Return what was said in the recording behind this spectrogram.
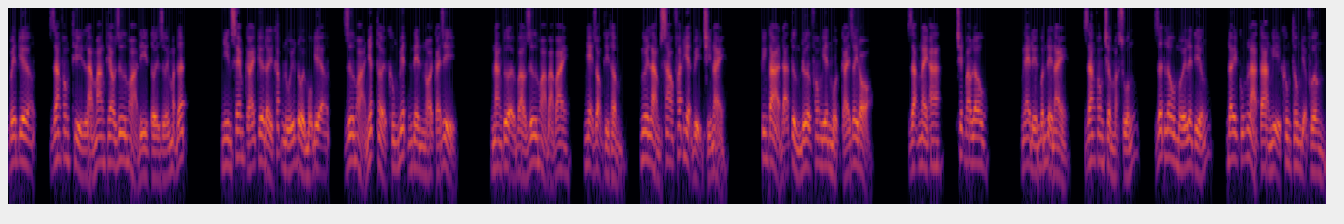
bên kia, giang phong thì là mang theo dư hỏa đi tới dưới mặt đất nhìn xem cái kia đầy khắp núi đồi mộ địa, dư hỏa nhất thời không biết nên nói cái gì. Nàng tựa vào dư hỏa bà bay, nhẹ giọng thì thầm, ngươi làm sao phát hiện vị trí này? Kinh tả đã từng đưa phong yên một cái dây đỏ. Dạng này a, chết bao lâu? Nghe đến vấn đề này, giang phong trầm mặt xuống, rất lâu mới lên tiếng, đây cũng là ta nghĩ không thông địa phương,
